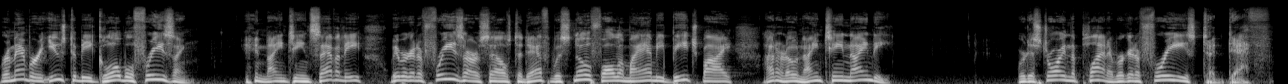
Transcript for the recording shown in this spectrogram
Remember, it used to be global freezing. In 1970, we were going to freeze ourselves to death with snowfall in Miami Beach by, I don't know, 1990. We're destroying the planet. We're going to freeze to death.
